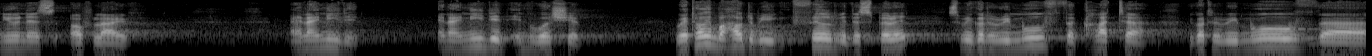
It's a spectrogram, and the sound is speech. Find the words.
newness of life. And I need it. And I need it in worship. We're talking about how to be filled with the Spirit, so we've got to remove the clutter We've got to remove the,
